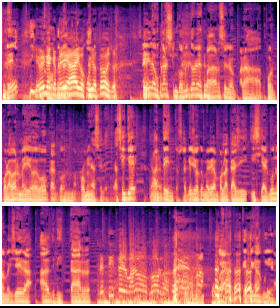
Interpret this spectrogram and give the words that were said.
Que venga que me diga algo, Julio Toyos. Salir a buscar 5 mil dólares para dárselo para, por, por haber medido de boca con Romina Celeste. Así que Claro. atentos, aquellos que me vean por la calle y si alguno me llega a gritar, Vestiste de varón, gordo. bueno, que tengan cuidado.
